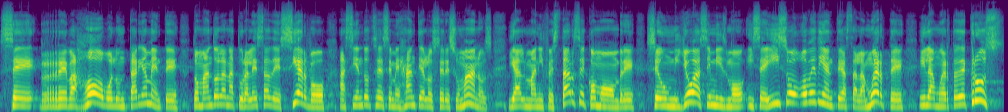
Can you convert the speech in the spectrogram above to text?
se rebajó voluntariamente, tomando la naturaleza de siervo, haciéndose semejante a los seres humanos, y al manifestarse como hombre, se humilló a sí mismo y se hizo obediente hasta la muerte y la muerte de cruz.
